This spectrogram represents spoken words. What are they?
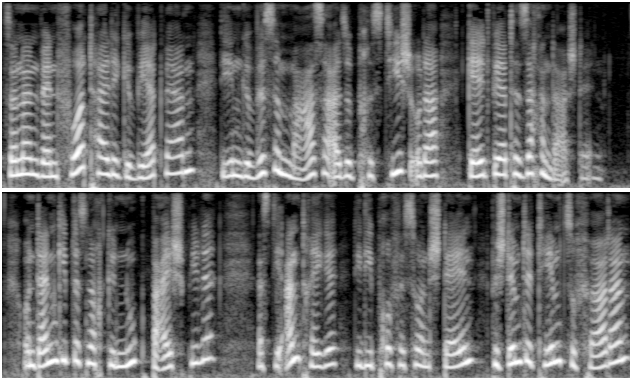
sondern wenn Vorteile gewährt werden, die in gewissem Maße also Prestige oder geldwerte Sachen darstellen. Und dann gibt es noch genug Beispiele, dass die Anträge, die die Professoren stellen, bestimmte Themen zu fördern,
